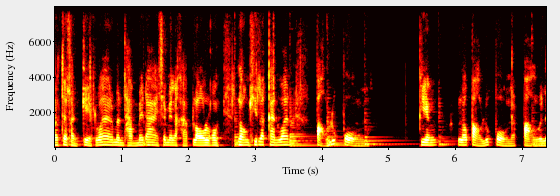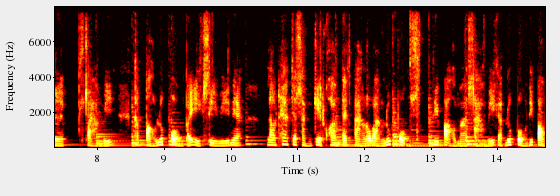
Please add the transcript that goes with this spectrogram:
เราจะสังเกตว่ามันทำไม่ได้ใช่ไหมล่ะครับ เราลองลองคิดละกันว่าเป่าลูกโป่งเพียงเราเป่าลูกโป่งเนี่ยเป่าไปเลย3วิกับเป่าลูกโป่งไปอีก4วิเนี่ยเราแทบจะสังเกตความแตกต่างระหว่างลูกโป่งที่เป่ามา3วิกับลูกโป่งที่เป่า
